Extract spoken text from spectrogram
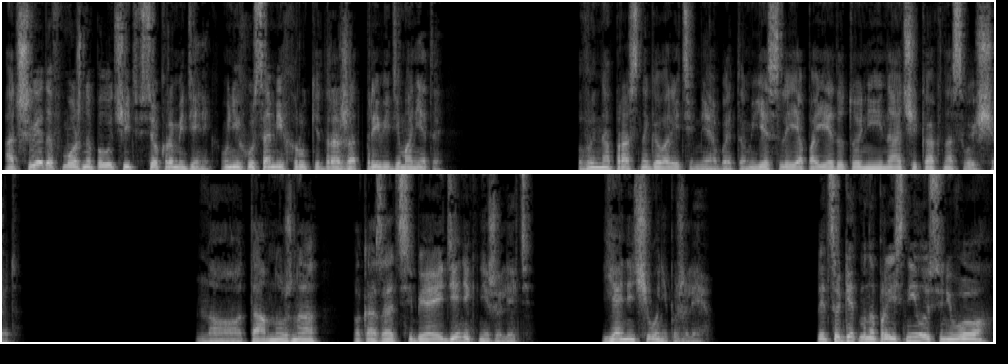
От шведов можно получить все, кроме денег. У них у самих руки дрожат при виде монеты. Вы напрасно говорите мне об этом. Если я поеду, то не иначе, как на свой счет. Но там нужно показать себя и денег не жалеть. Я ничего не пожалею. Лицо Гетмана прояснилось, у него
